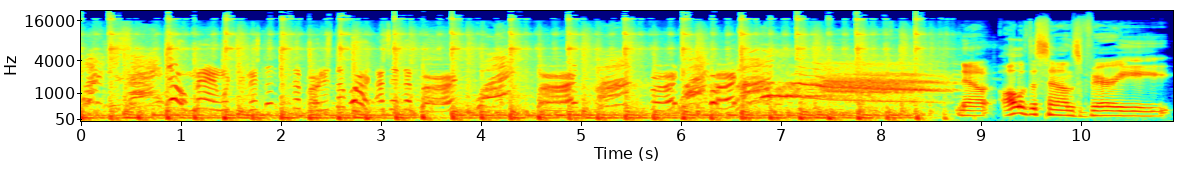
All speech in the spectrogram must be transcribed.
What did you say? No, man, would you listen? The bird is the word. I said the bird, What? bird, Huh? bird, What? bird. Now, all of this sounds very,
